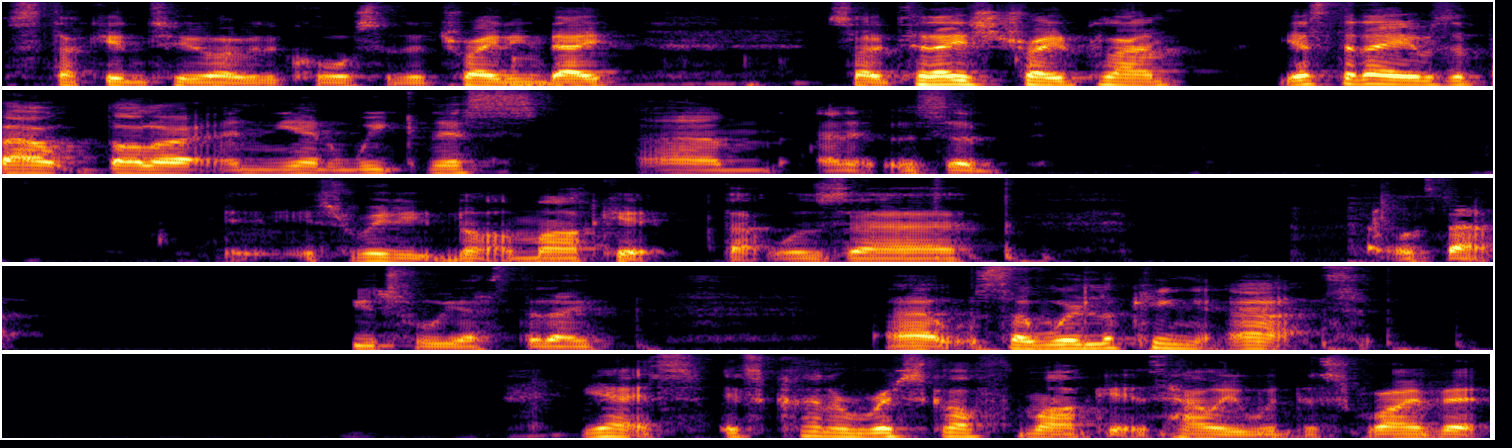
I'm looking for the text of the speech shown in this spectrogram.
stuck into over the course of the trading day. So today's trade plan. Yesterday it was about dollar and yen weakness, um, and it was a. It's really not a market that was uh, was that useful yesterday. Uh, so we're looking at yeah, it's it's kind of risk off market is how he would describe it.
